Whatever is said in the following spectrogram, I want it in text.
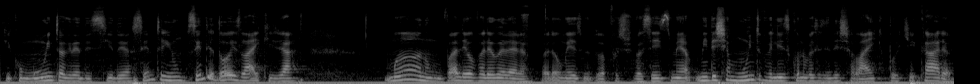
Fico muito agradecido. É 101, 102 likes já. Mano, valeu, valeu, galera. Valeu mesmo pela força de vocês. Me, me deixa muito feliz quando vocês deixam like, porque, cara,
